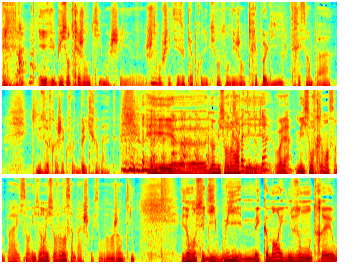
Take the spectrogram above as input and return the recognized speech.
et, et puis ils sont très gentils, moi, chez, euh, je Mm. trouve, chez Tezuka Productions, ce sont des gens très polis, très sympas qui nous offrent à chaque fois de belles cravates. et euh, non, mais ils sont Des vraiment et- Voilà, mais ils sont vraiment sympas. Ils sont, ils sont, ils sont vraiment sympas. Je trouve, ils sont vraiment gentils. Et donc on s'est dit oui, mais comment ils nous ont montré ou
